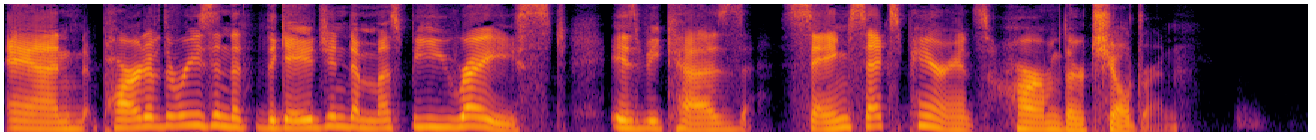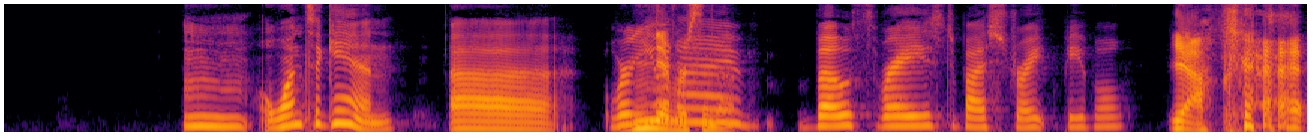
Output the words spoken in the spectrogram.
and part of the reason that the gay agenda must be erased is because same-sex parents harm their children. Mm, once again, uh, were you Never seen I that. both raised by straight people? Yeah.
